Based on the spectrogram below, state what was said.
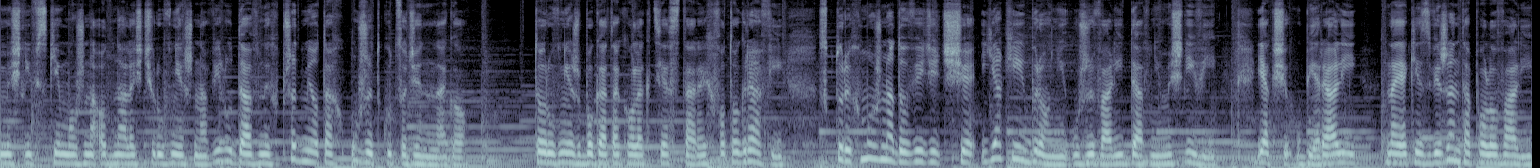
myśliwskie można odnaleźć również na wielu dawnych przedmiotach użytku codziennego. To również bogata kolekcja starych fotografii, z których można dowiedzieć się, jakiej broni używali dawni myśliwi, jak się ubierali, na jakie zwierzęta polowali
